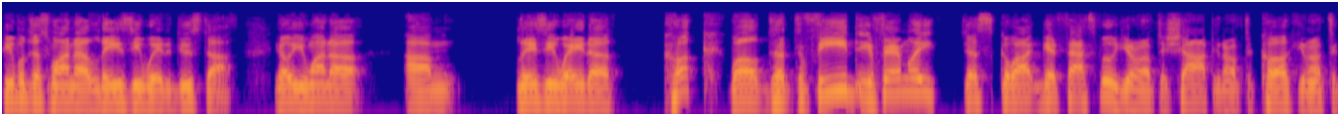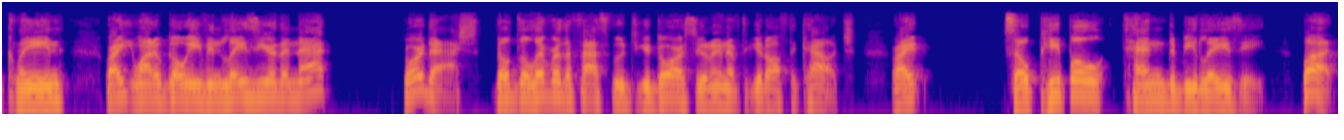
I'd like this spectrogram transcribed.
People just want a lazy way to do stuff. You know, you want a um, lazy way to cook. Well, to, to feed your family, just go out and get fast food. You don't have to shop. You don't have to cook. You don't have to clean, right? You want to go even lazier than that? DoorDash. They'll deliver the fast food to your door so you don't even have to get off the couch, right? So people tend to be lazy. But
